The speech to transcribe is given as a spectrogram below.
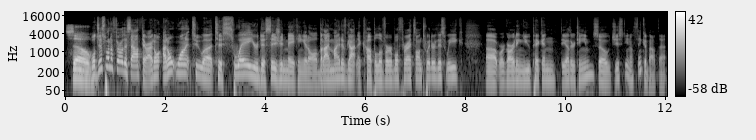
so Well, just want to throw this out there. I don't I don't want it to uh, to sway your decision making at all, but I might have gotten a couple of verbal threats on Twitter this week uh, regarding you picking the other team. So just you know think about that.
